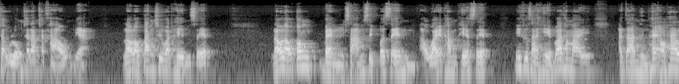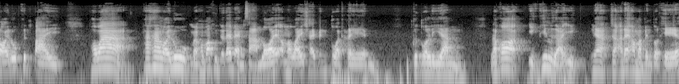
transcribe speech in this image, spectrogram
ชาอุหลงชาดำชาขาวเนี่ยแล้วเราตั้งชื่อว่าเทรนเซต แล้วเราต้องแบ่ง 30%เอาไว้ทำเทสเซตนี่คือสาเหตุว่าทำไมอาจารย์ถึงให้เอา 500 รูปขึ้นไป เพราะว่าถ้า 500 รูป หมายความว่าคุณจะได้แบ่ง 300 เอามาไว้ใช้เป็นตัวเทรน คือตัวเรียน แล้วก็อีกที่เหลืออีกเนี่ยจะได้เอามาเป็นตัวเทส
